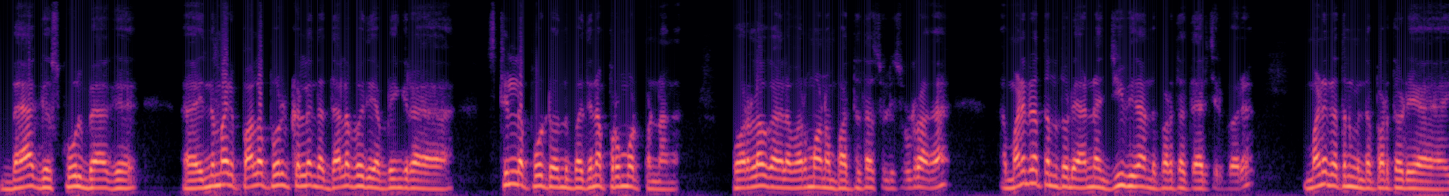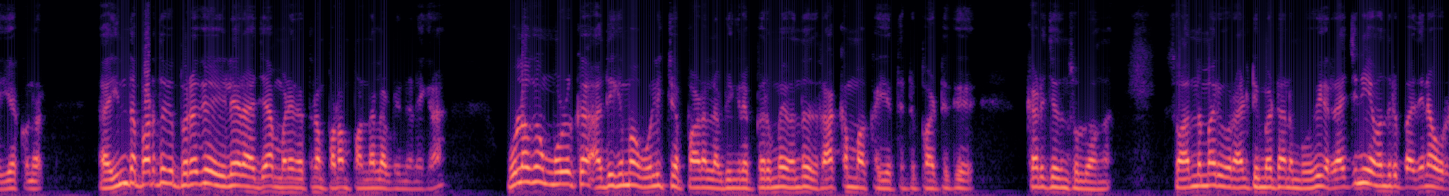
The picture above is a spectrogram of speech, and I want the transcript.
பேகு ஸ்கூல் பேகு இந்த மாதிரி பல பொருட்களில் இந்த தளபதி அப்படிங்கிற ஸ்டில்ல போட்டு வந்து பார்த்தீங்கன்னா ப்ரொமோட் பண்ணாங்க. ஓரளவுக்கு அதில் வருமானம் பார்த்து தான் சொல்லி சொல்கிறாங்க மணிரத்னத்துடைய அண்ணன் ஜிவி தான் இந்த படத்தை தயாரிச்சிருப்பார். மணிரத்னம் இந்த படத்துடைய இயக்குனர். இந்த படத்துக்கு பிறகு இளையராஜா மணிரத்னம் படம் பண்ணலை அப்படின்னு நினைக்கிறேன். உலகம் முழுக்க அதிகமாக ஒலிச்ச பாடல் அப்படிங்கிற பெருமை வந்து ராக்கம்மா கையை திட்டு பாட்டுக்கு கிடைச்சதுன்னு சொல்லுவாங்க. ஸோ அந்த மாதிரி ஒரு அல்டிமேட்டான மூவி ரஜினியை வந்துட்டு பார்த்தீங்கன்னா ஒரு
